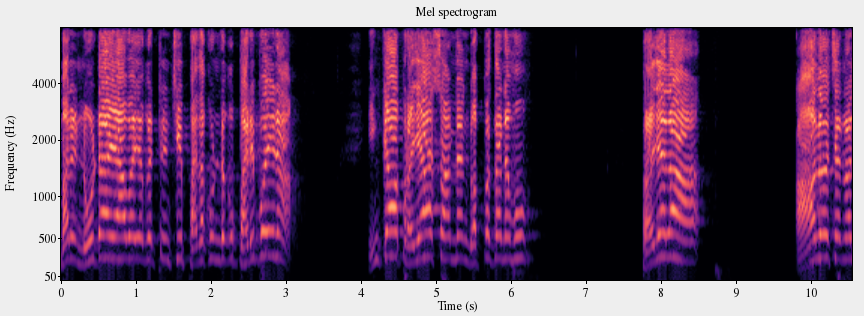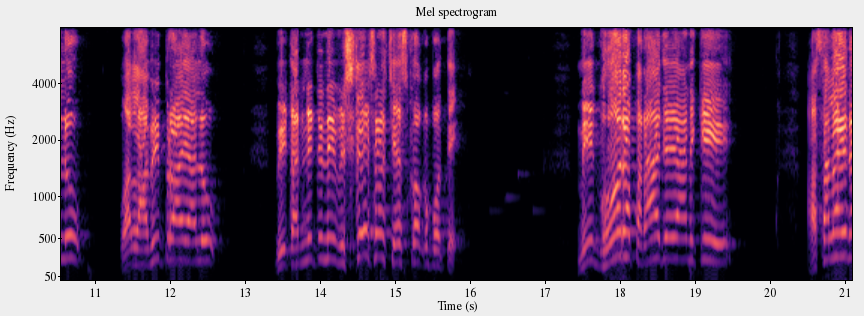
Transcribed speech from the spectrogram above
మరి నూట యాభై ఒకటి నుంచి పదకొండుకు పడిపోయినా ఇంకా ప్రజాస్వామ్యం గొప్పతనము ప్రజల ఆలోచనలు వాళ్ళ అభిప్రాయాలు వీటన్నిటినీ విశ్లేషణ చేసుకోకపోతే మీ ఘోర పరాజయానికి అసలైన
